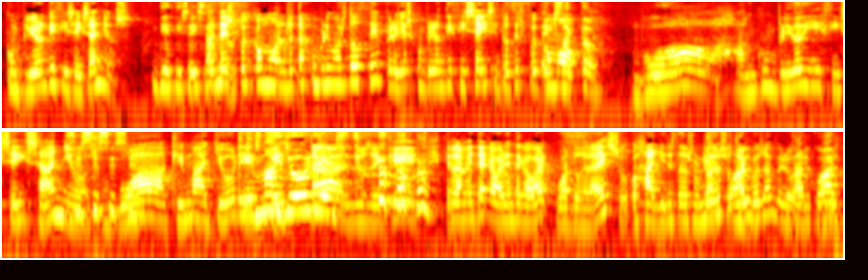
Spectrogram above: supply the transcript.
cumplieron 16 años. 16 años. Entonces fue como, nosotras cumplimos 12, pero ellas cumplieron 16, entonces fue como... Exacto. ¡Buah! Han cumplido 16 años. Sí, sí, sí. ¡Buah! ¡Qué mayores! ¡Qué mayores! tal? No sé qué. Que realmente acabarían de acabar cuarto de la ESO. Allí en Estados Unidos otra cosa, pero... Tal cual.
